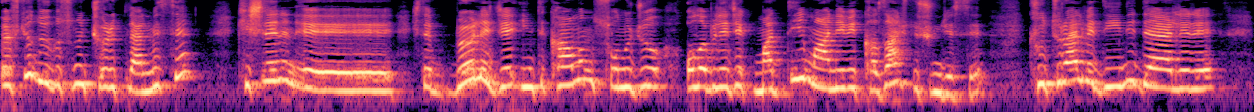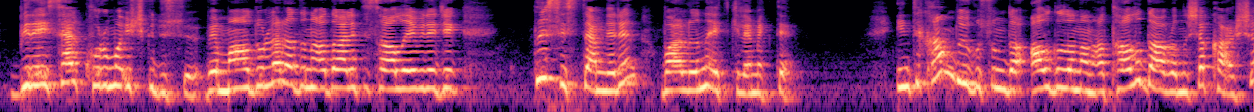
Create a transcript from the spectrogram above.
öfke duygusunun körüklenmesi kişilerin e, işte böylece intikamın sonucu olabilecek maddi manevi kazanç düşüncesi, kültürel ve dini değerleri, bireysel koruma içgüdüsü ve mağdurlar adına adaleti sağlayabilecek dış sistemlerin varlığını etkilemekte. İntikam duygusunda algılanan hatalı davranışa karşı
